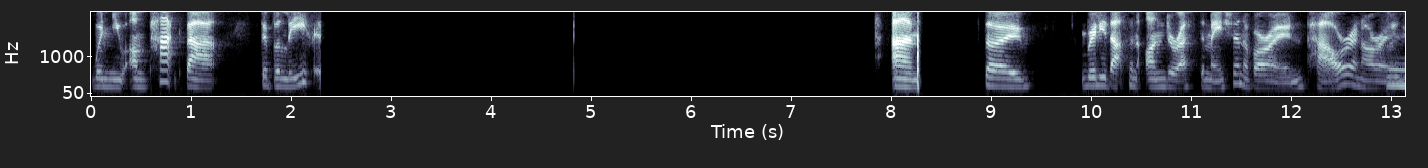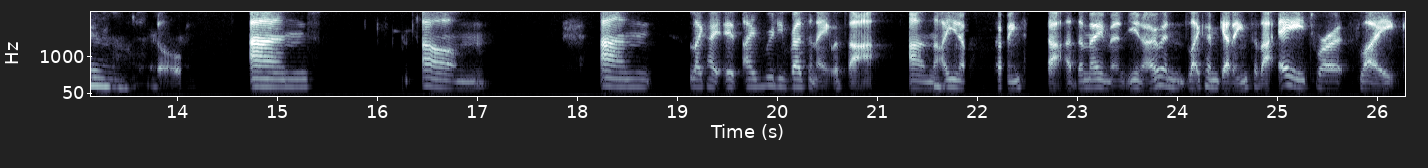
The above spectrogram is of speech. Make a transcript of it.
when you unpack that, the belief is and so really that's an underestimation of our own power and our own mm. and um and like i it, i really resonate with that and I, you know going through that at the moment you know and like i'm getting to that age where it's like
